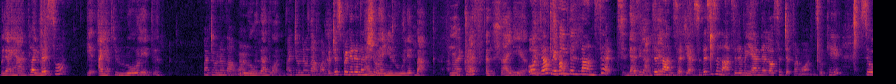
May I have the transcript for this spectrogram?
But I have Like this one. Yeah, I have to roll it. I don't know that one. Roll that one. I don't know that one. But just bring it in and, And show me. And then you roll it back. You Right. press at the side here. Oh, that's being the Lancet. That's the lancet. The Lancet, yeah. So this is a Lancet, and again, Yeah. there are lots of different ones. Okay. So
